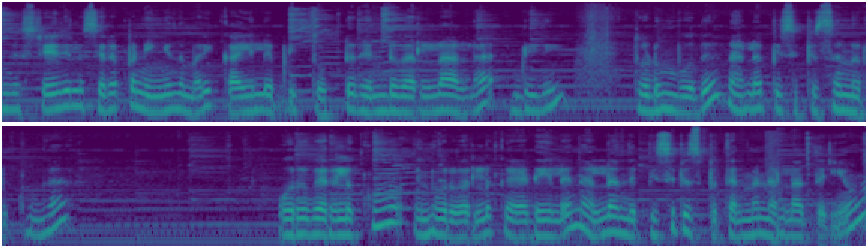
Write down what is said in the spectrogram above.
இந்த ஸ்டேஜில் சிறப்பை நீங்கள் இந்த மாதிரி கையில் எப்படி தொட்டு ரெண்டு விரலால் இப்படி தொடும்போது நல்லா பிசு பிசுன்னு இருக்குங்க. ஒரு விரலுக்கும் இன்னொரு விரலுக்கும் இடையில நல்லா அந்த பிசு பிசுப்பு தன்மை நல்லா தெரியும்.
